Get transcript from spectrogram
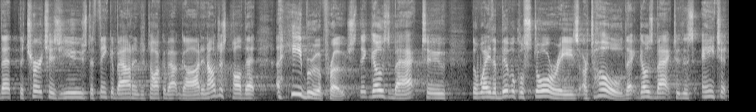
that the church has used to think about and to talk about God, and I'll just call that a Hebrew approach that goes back to the way the biblical stories are told, that goes back to this ancient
